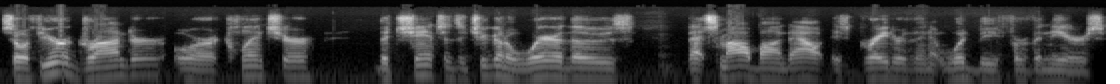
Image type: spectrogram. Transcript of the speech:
So if you're a grinder or a clincher, the chances that you're going to wear those that smile bond out is greater than it would be for veneers.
